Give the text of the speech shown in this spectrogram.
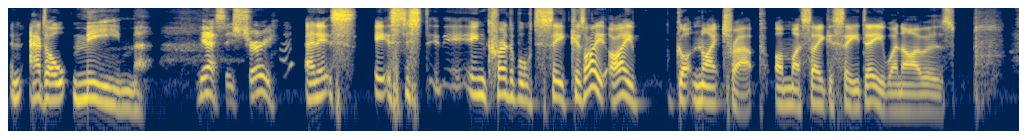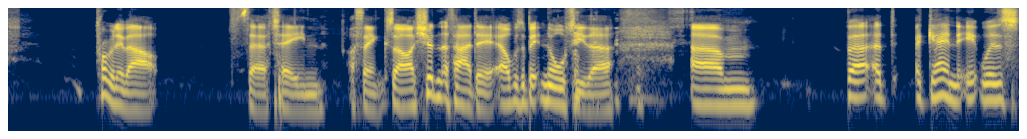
an adult meme. Yes, it's true, and it's it's just incredible to see because I I got Night Trap on my Sega CD when I was probably about thirteen, I think. So I shouldn't have had it. I was a bit naughty there. um, but again, it was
